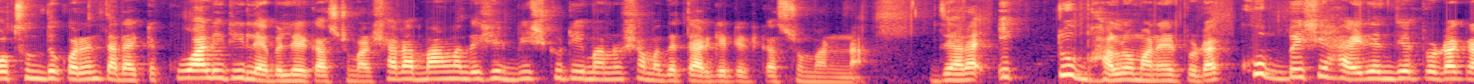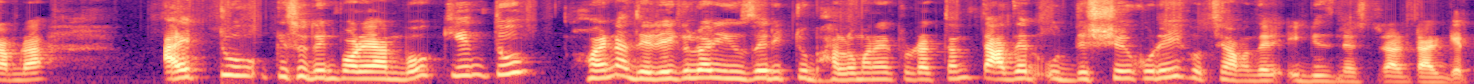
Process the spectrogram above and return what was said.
পছন্দ করেন, তারা একটা কোয়ালিটি লেভেলের কাস্টমার সারা বাংলাদেশের বিশ কোটি মানুষ আমাদের টার্গেটেড কাস্টমার না। যারা একটু ভালো মানের প্রোডাক্ট খুব বেশি হাই রেঞ্জের প্রোডাক্ট আমরা আরেকটু কিছুদিন পরে আনব। কিন্তু হয় না যে রেগুলার ইউজের একটু ভালো মানের প্রোডাক্ট চান, তাদের উদ্দেশ্য করেই হচ্ছে আমাদের এই বিজনেসটার টার্গেট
